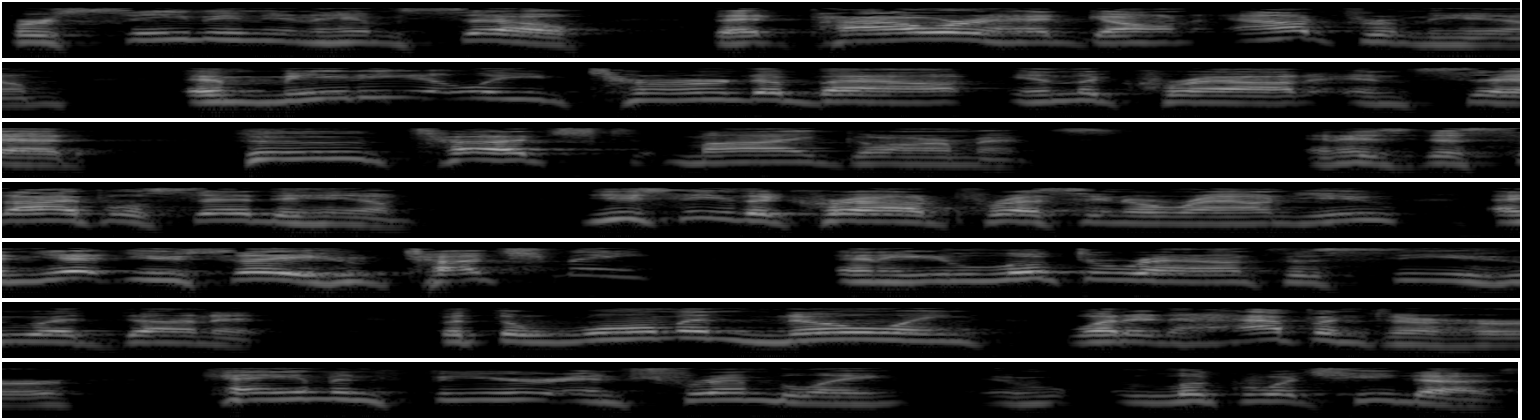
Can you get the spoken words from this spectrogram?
perceiving in himself that power had gone out from him, immediately turned about in the crowd and said, Who touched my garments? And his disciples said to him, You see the crowd pressing around you, and yet you say, Who touched me? And he looked around to see who had done it. But the woman, knowing what had happened to her, came in fear and trembling. And look what she does.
